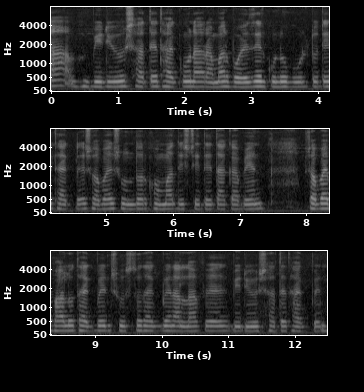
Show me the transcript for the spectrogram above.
ভিডিওর সাথে থাকুন। আর আমার বয়েজের কোনো ভুল টুটি থাকলে সবাই সুন্দর ক্ষমা দৃষ্টিতে তাকাবেন। সবাই ভালো থাকবেন, সুস্থ থাকবেন। আল্লাহ হাফেজ, ভিডিওর সাথে থাকবেন।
